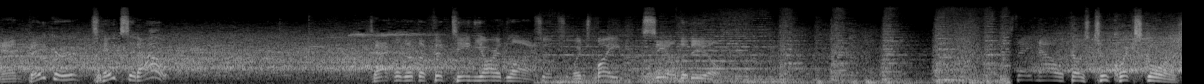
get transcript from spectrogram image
And Baker takes it out. Tackled at the 15 yard line, which might seal the deal. State now with those two quick scores.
